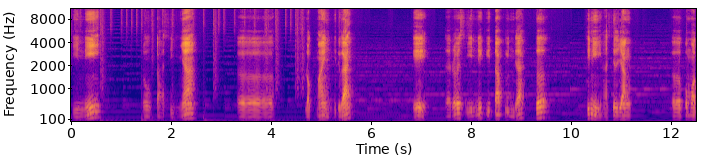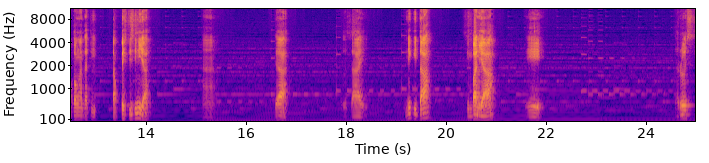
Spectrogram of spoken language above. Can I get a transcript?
Ini lokasinya eh, block main gitu kan? Oke. Terus ini kita pindah ke sini hasil yang eh, pemotongan tadi. Kita paste di sini ya sudah. Selesai. Ini kita simpan ya. Oke. Terus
